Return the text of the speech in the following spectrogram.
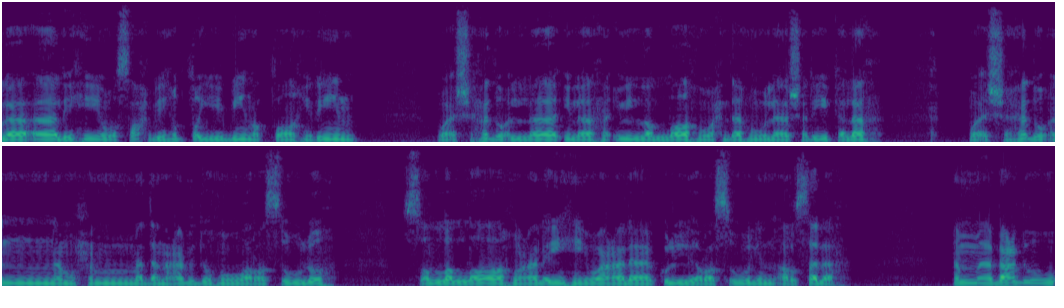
وعلى آله وصحبه الطيبين الطاهرين وأشهد أن لا إله إلا الله وحده لا شريك له وأشهد أن محمدا عبده ورسوله صلى الله عليه وعلى كل رسول أرسله. أما بعد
